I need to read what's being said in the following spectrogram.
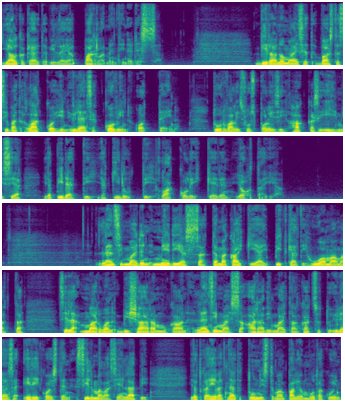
jalkakäytävillä ja parlamentin edessä. Viranomaiset vastasivat lakkoihin yleensä kovin ottein. Turvallisuuspoliisi hakkasi ihmisiä ja pidätti ja kidutti lakkoliikkeiden johtajia. Länsimaiden mediassa tämä kaikki jäi pitkälti huomaamatta, sillä Marwan Bisharan mukaan länsimaissa arabimaita on katsottu yleensä erikoisten silmälasien läpi, jotka eivät näytä tunnistavan paljon muuta kuin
